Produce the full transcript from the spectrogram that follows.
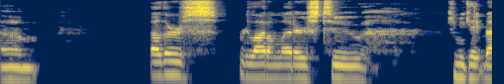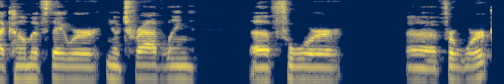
Um, others relied on letters to communicate back home if they were, you know, traveling uh, for uh, for work.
